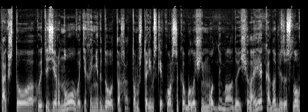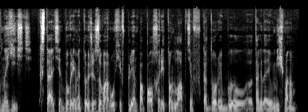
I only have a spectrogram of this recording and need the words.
Так что какое-то зерно в этих анекдотах о том, что римский Корсаков был очень модный молодой человек, оно, безусловно, есть. Кстати, во время той же заварухи в плен попал Харитон Лаптев, который был э, тогда и мичманом.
